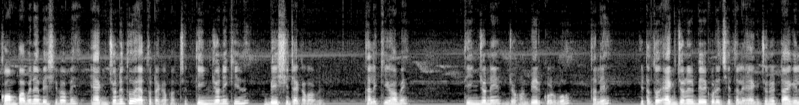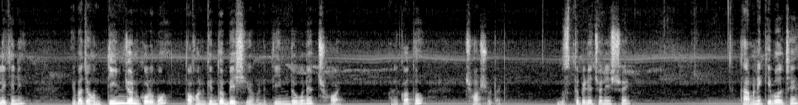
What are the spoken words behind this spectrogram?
কম পাবে না বেশি পাবে? একজনে তো এত টাকা পাচ্ছে, তিনজনে কি বেশি টাকা পাবে? তাহলে কি হবে? তিনজনের যখন বের করব, তাহলে এটা তো একজনের বের করেছি, তাহলে একজনেরটা আগে লিখে নিই এবার যখন তিনজন করব, তখন কিন্তু বেশি হবে না তিন দুগুণে ছয় মানে কত? ছশো টাকা। বুঝতে পেরেছ নিশ্চয়ই? তার মানে কি বলছে?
